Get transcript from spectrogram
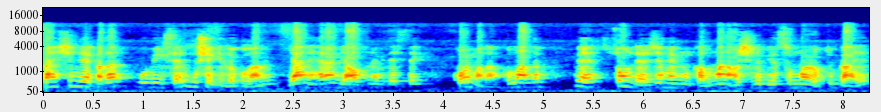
Ben şimdiye kadar bu bilgisayarı bu şekilde kullandım. Yani herhangi altına bir destek koymadan kullandım ve son derece memnun kaldım. Hani aşırı bir ısınma yoktu. Gayet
